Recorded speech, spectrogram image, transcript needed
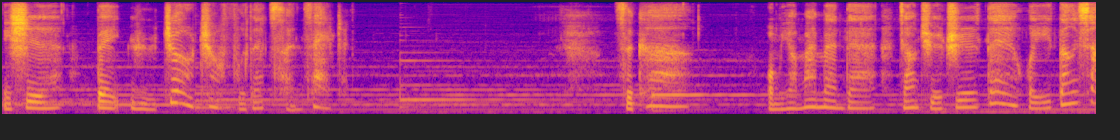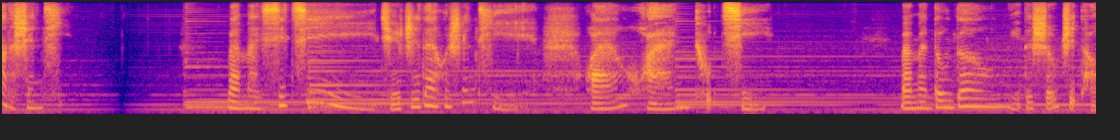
你是被宇宙祝福的存在着。此刻，我们要慢慢的将觉知带回当下的身体，慢慢吸气，觉知带回身体，缓缓吐气。慢慢动动你的手指头，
